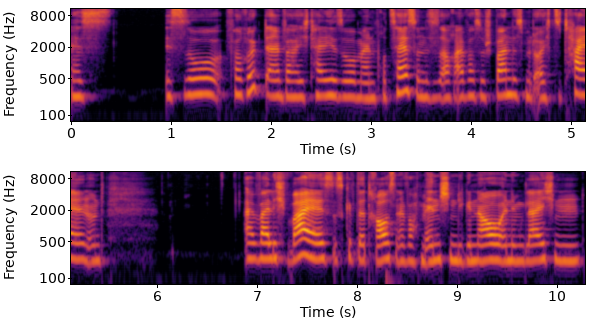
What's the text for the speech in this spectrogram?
es ist so verrückt einfach. Ich teile hier so meinen Prozess und es ist auch einfach so spannend, es mit euch zu teilen. Und äh, weil ich weiß, es gibt da draußen einfach Menschen, die genau in dem gleichen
